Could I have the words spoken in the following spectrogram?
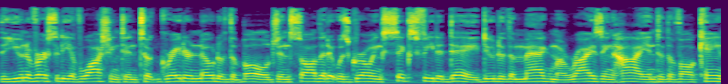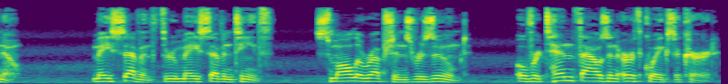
The University of Washington took greater note of the bulge and saw that it was growing six feet a day due to the magma rising high into the volcano. May 7th through May 17th, small eruptions resumed. Over 10,000 earthquakes occurred.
